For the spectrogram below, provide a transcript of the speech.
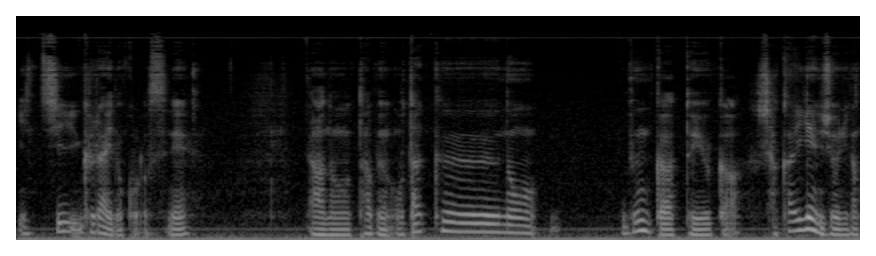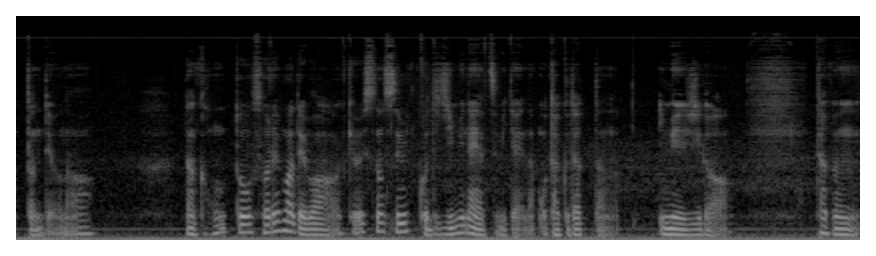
1ぐらいの頃っすね。あの多分オタクの文化というか社会現象になったんだよな。なんか本当それまでは教室の隅っこで地味なやつみたいなオタクだったイメージが。多分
